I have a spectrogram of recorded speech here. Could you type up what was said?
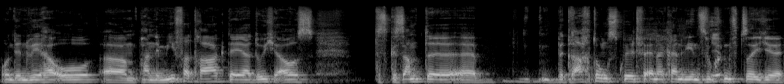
und den WHO-Pandemievertrag, ähm, der ja durchaus das gesamte äh, Betrachtungsbild verändern kann, wie in Zukunft solche,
